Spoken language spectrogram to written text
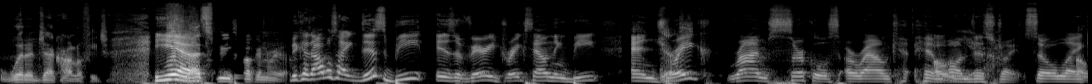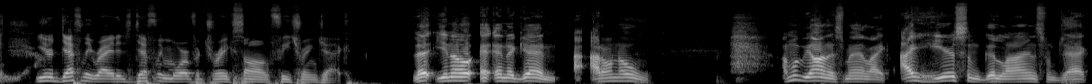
With a Jack Harlow feature. Yeah. Let's be fucking real. because I was like, this beat is a very Drake sounding beat, and Yes. Drake rhymes circles around him Oh, on yeah. this joint. So, like, Oh, yeah. you're definitely right. It's definitely more of a Drake song featuring Jack. Let you know, and, and again, I, I don't know. I'm gonna be honest, man. Like I hear some good lines from Jack,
